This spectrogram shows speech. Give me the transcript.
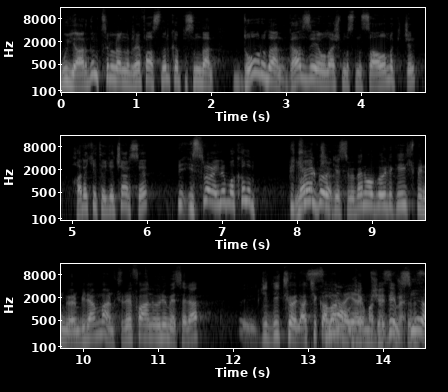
bu yardım tırlarının refah sınır kapısından doğrudan Gazze'ye ulaşmasını sağlamak için harekete geçerse bir İsrail'e bakalım. Bir Ne çöl yapacak? bölgesi mi? Ben o bölgeyi hiç bilmiyorum. Bilen var mı? Şu refahın önü mesela ciddi çöl, açık Sina alan olacak bir şey değil mi? Sina'ya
